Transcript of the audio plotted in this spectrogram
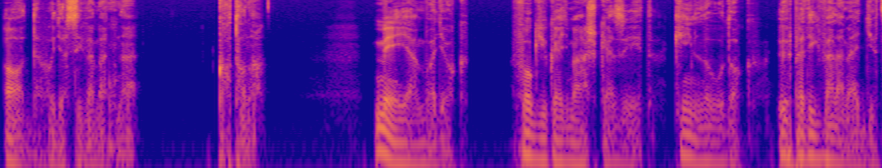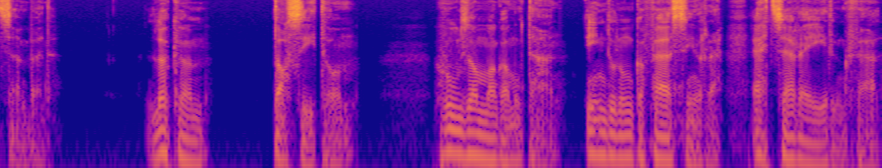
add, hogy a szívemet ne. Katona. Mélyen vagyok. Fogjuk egymás kezét, kínlódok, ő pedig velem együtt szenved. Lököm, taszítom, húzom magam után, indulunk a felszínre, egyszerre érünk fel,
